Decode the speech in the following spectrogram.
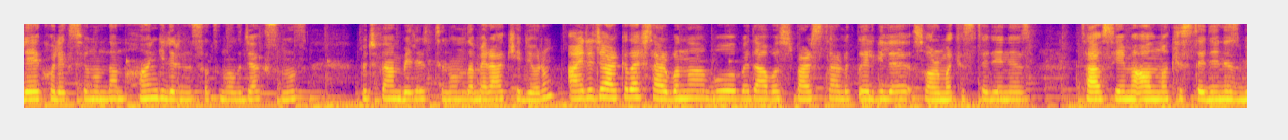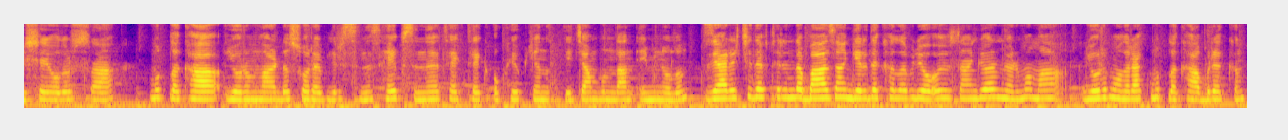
L koleksiyonundan hangilerini satın alacaksınız? Lütfen belirtin onu da merak ediyorum. Ayrıca arkadaşlar bana bu bedava süperstarlıkla ilgili sormak istediğiniz, tavsiyemi almak istediğiniz bir şey olursa mutlaka yorumlarda sorabilirsiniz. Hepsini tek tek okuyup yanıtlayacağım. Bundan emin olun. Ziyaretçi defterinde bazen geride kalabiliyor. O yüzden görmüyorum ama yorum olarak mutlaka bırakın.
